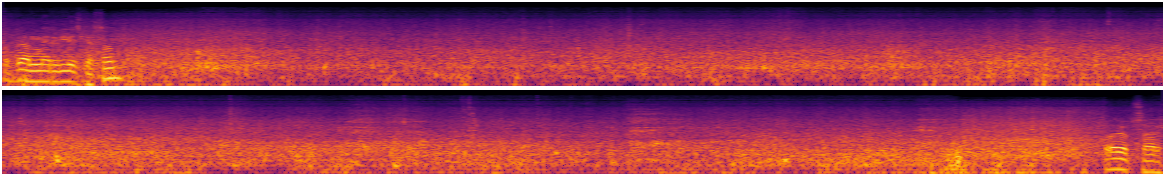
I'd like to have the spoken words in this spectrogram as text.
Το κάνουμε release και αυτόν. Ωραίο ψάρι.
